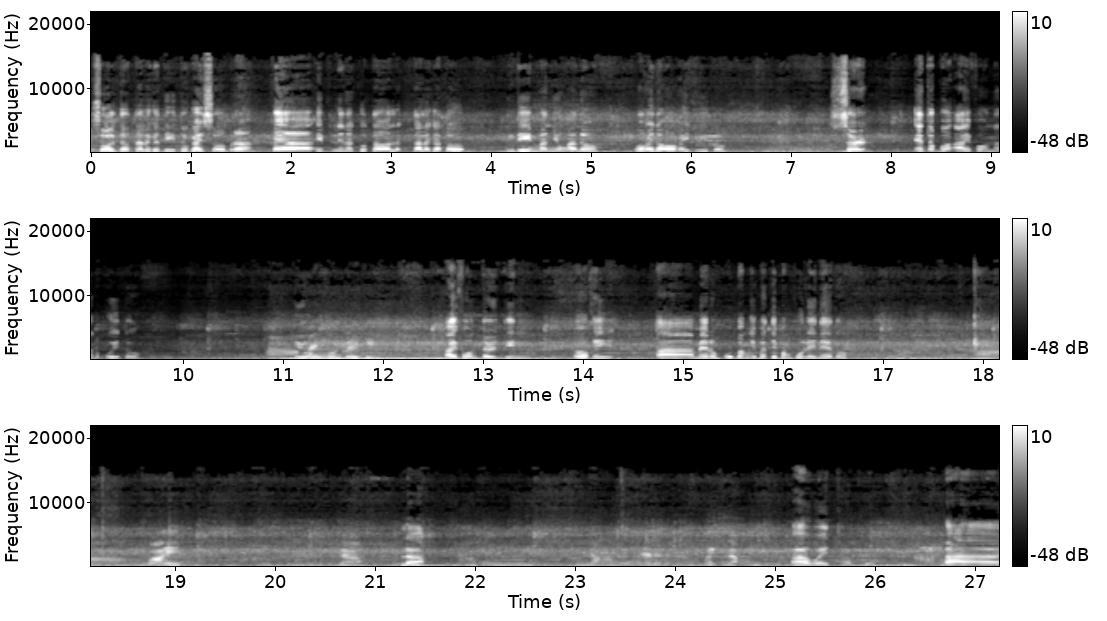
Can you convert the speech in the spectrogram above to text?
Sold out talaga dito guys, sobra. Kaya iblinag ko tal- talaga to, hindi man yung ano, okay na okay dito. Sir, ito po, iPhone ano po ito? Ah, Yung- iPhone 13. iPhone 13. Okay. Ah, meron po bang iba't ibang kulay nito? Ah, white. Black. Black, ah, yun lang ang meron eh. White, black, blue. ah, white, ah, blue. Ah,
